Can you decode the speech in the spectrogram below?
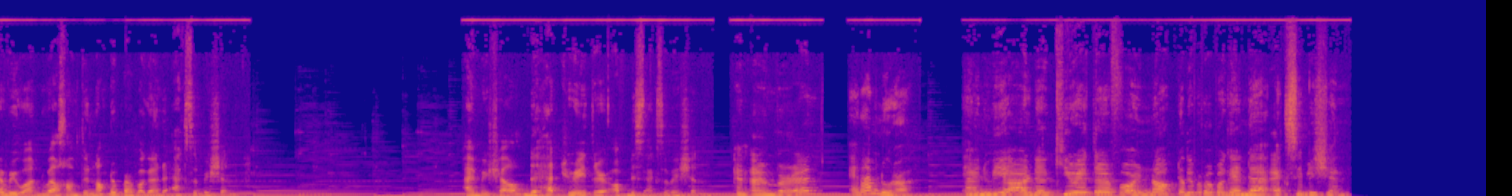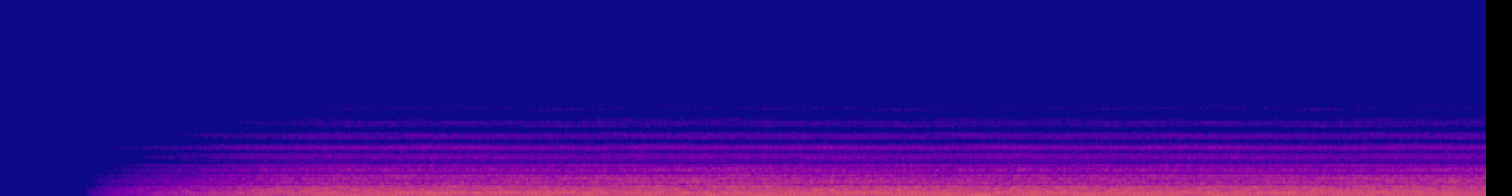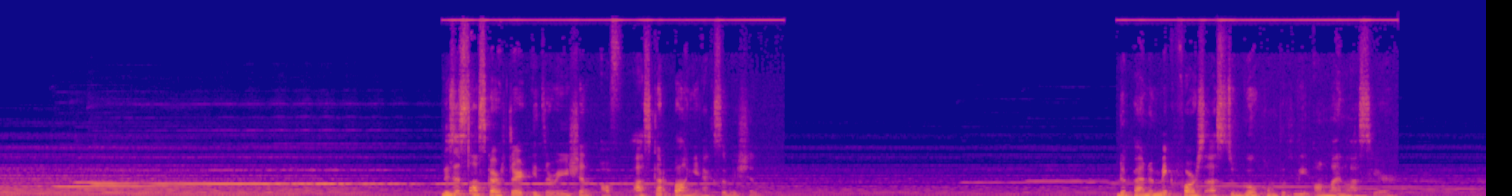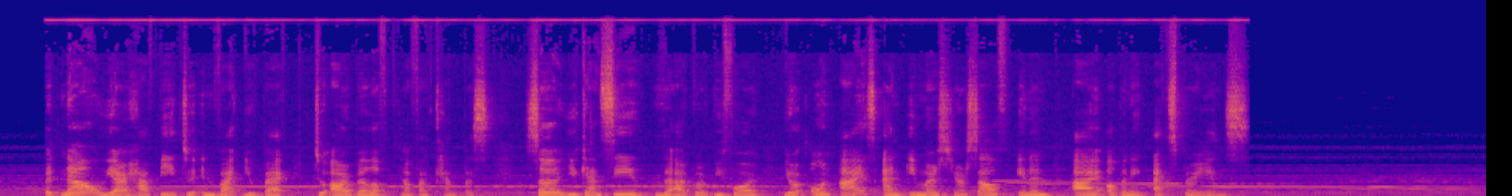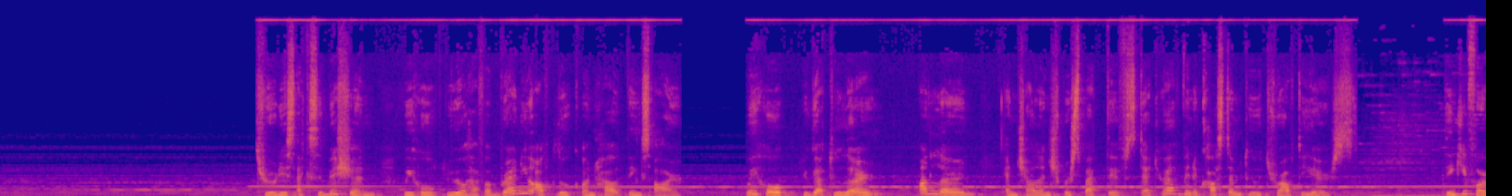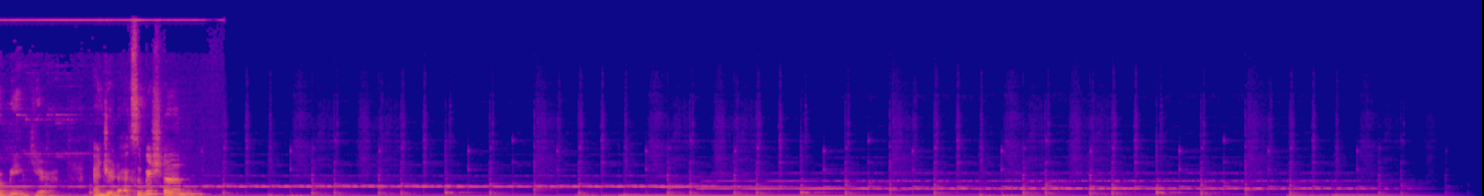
everyone, welcome to Knock the Propaganda exhibition. I'm Michelle, the head curator of this exhibition. And I'm Varen. And I'm Nura. And we are the curator for Knock the Propaganda exhibition. This is Laskar's third iteration of Laskar Pelangi exhibition. The pandemic forced us to go completely online last year. But now we are happy to invite you back to our beloved NAFA campus so you can see the artwork before your own eyes and immerse yourself in an eye opening experience. Through this exhibition, we hope you will have a brand new outlook on how things are. We hope you get to learn, unlearn, and challenge perspectives that you have been accustomed to throughout the years. Thank you for being here. Enjoy the exhibition!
